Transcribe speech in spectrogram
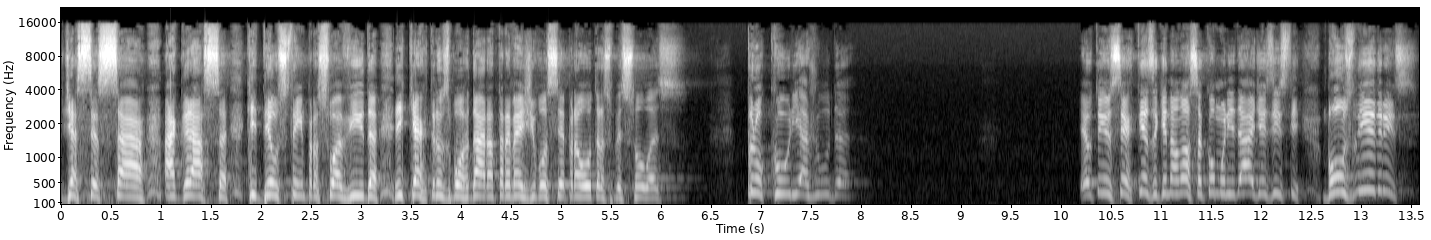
de acessar a graça que Deus tem para a sua vida e quer transbordar através de você para outras pessoas. Procure ajuda. Eu tenho certeza que na nossa comunidade existem bons líderes,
